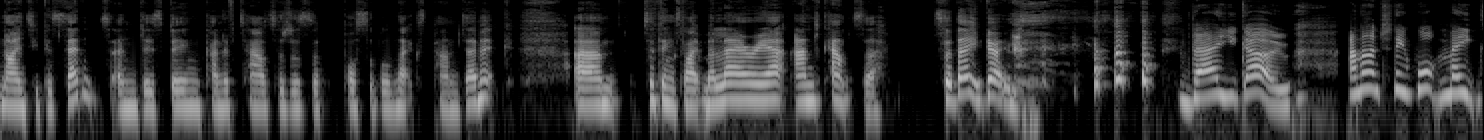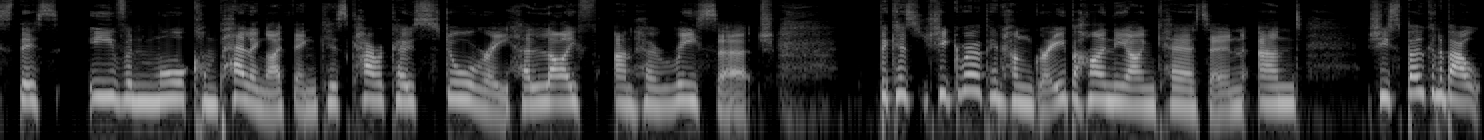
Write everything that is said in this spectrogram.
90% and is being kind of touted as a possible next pandemic, um, to things like malaria and cancer. So there you go. there you go. And actually, what makes this even more compelling, I think, is Karikó's story, her life, and her research because she grew up in Hungary behind the Iron Curtain and she's spoken about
